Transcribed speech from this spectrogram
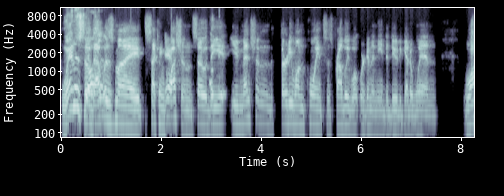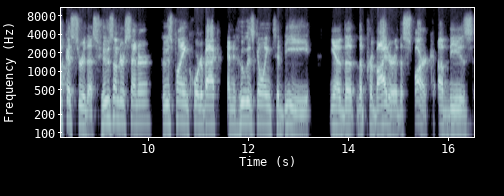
When is so? That was my second yeah. question. So the okay. you mentioned 31 points is probably what we're going to need to do to get a win. Walk us through this. Who's under center? Who's playing quarterback? And who is going to be, you know, the the provider, the spark of these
